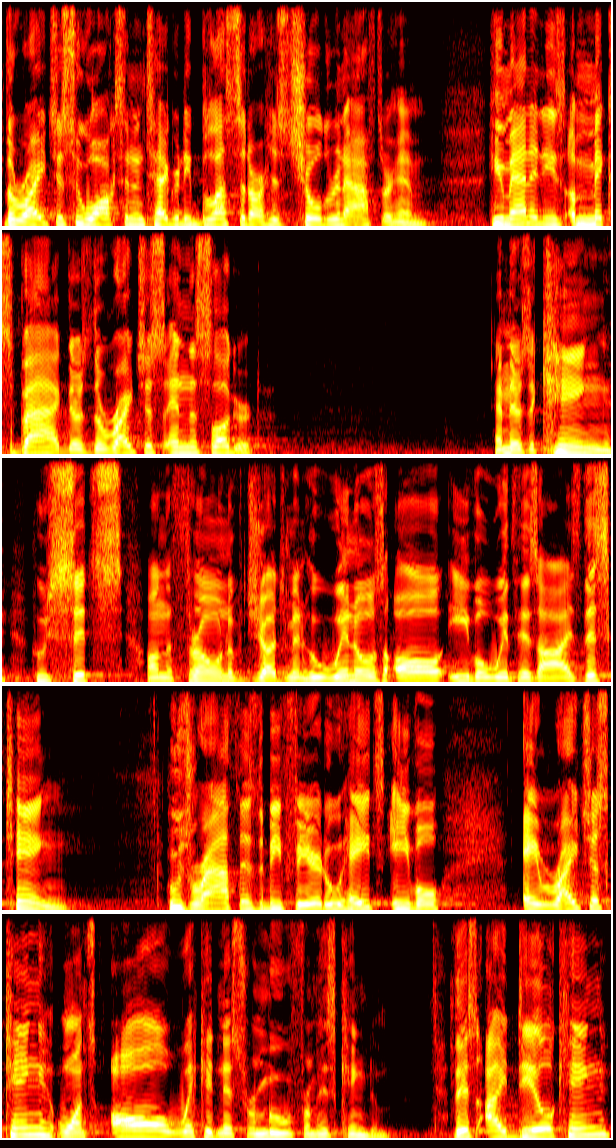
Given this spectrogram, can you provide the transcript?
The righteous who walks in integrity, blessed are his children after him. Humanity's a mixed bag. There's the righteous and the sluggard. And there's a king who sits on the throne of judgment, who winnows all evil with his eyes. This king, whose wrath is to be feared, who hates evil, a righteous king wants all wickedness removed from his kingdom. This ideal king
